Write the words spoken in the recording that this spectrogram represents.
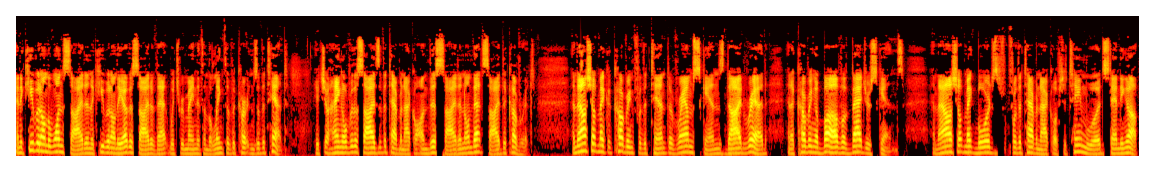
and a cubit on the one side, and a cubit on the other side of that which remaineth in the length of the curtains of the tent. It shall hang over the sides of the tabernacle on this side and on that side to cover it. And thou shalt make a covering for the tent of ram skins dyed red, and a covering above of badger skins. And thou shalt make boards for the tabernacle of shittim wood standing up.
